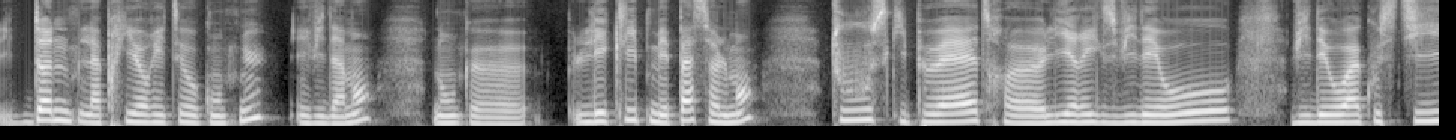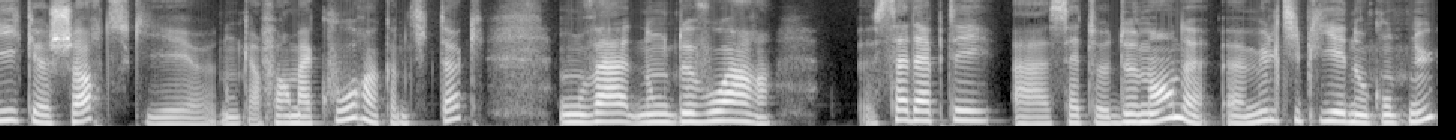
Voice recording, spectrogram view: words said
ils donnent la priorité au contenu, évidemment. Donc, euh, les clips, mais pas seulement. Tout ce qui peut être euh, lyrics vidéo, vidéo acoustique, shorts, qui est euh, donc un format court comme TikTok. On va donc devoir s'adapter à cette demande, multiplier nos contenus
